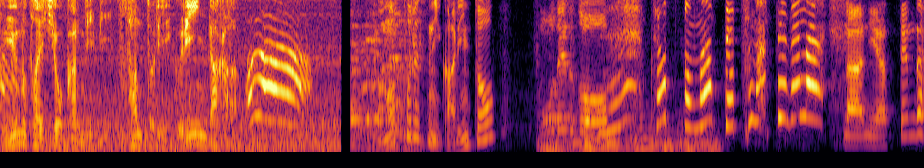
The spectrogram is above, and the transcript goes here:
冬の体調管理にサントリーグリーンだから。そのストレスにかりんと？うもう出るぞちょっと待って詰まって何やってんだ？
